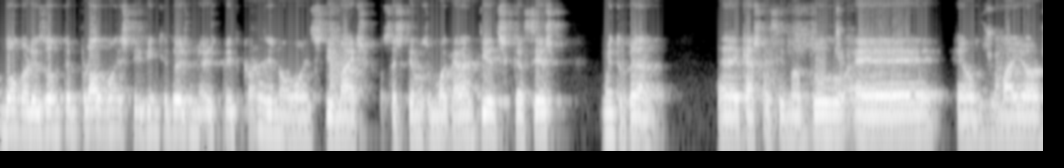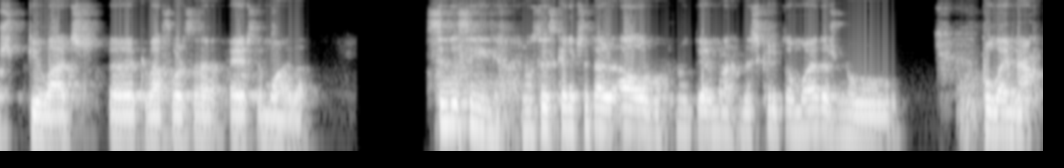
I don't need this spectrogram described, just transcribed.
longo horizonte temporal, vão existir 22 milhões de bitcoins e não vão existir mais. Ou seja, temos uma garantia de escassez muito grande, uh, que acho que acima de tudo é, é um dos maiores pilares uh, que dá força a esta moeda. Sendo assim, não sei se querem acrescentar algo no tema das criptomoedas, no polémico não.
